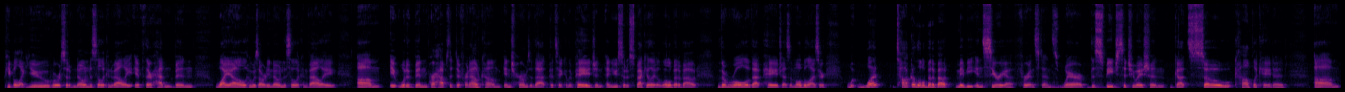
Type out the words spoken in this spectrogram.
people like you who are sort of known to Silicon Valley, if there hadn't been Wael who was already known to Silicon Valley, um, it would have been perhaps a different outcome in terms of that particular page. And, and you sort of speculate a little bit about the role of that page as a mobilizer. What what talk a little bit about maybe in Syria, for instance, where the speech situation got so complicated um,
